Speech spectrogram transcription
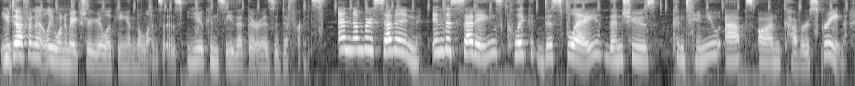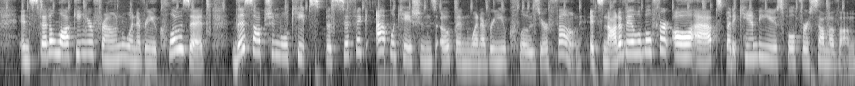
You definitely want to make sure you're looking in the lenses. You can see that there is a difference. And number seven, in the settings, click display, then choose continue apps on cover screen. Instead of locking your phone whenever you close it, this option will keep specific applications open whenever you close your phone. It's not available for all apps, but it can be useful for some of them.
